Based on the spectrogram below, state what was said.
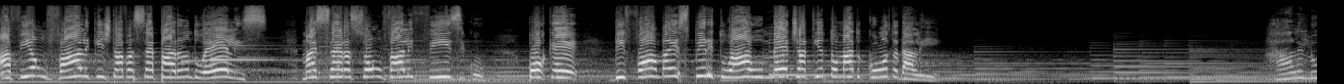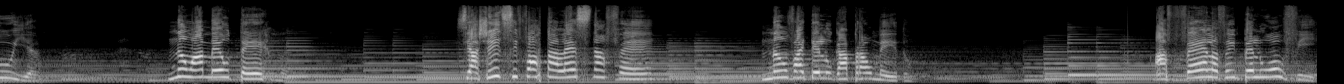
havia um vale que estava separando eles, mas era só um vale físico, porque de forma espiritual o medo já tinha tomado conta dali. Aleluia. Não há meio termo. Se a gente se fortalece na fé, não vai ter lugar para o medo. A fé ela vem pelo ouvir.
